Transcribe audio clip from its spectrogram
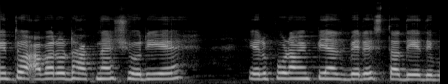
এই তো আবারও ঢাকনা সরিয়ে এরপর আমি পেঁয়াজ বেরেস্তা দিয়ে দেব।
